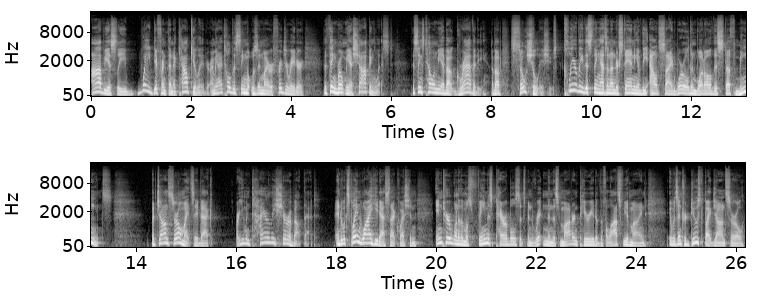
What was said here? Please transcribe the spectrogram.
obviously way different than a calculator. I mean, I told this thing what was in my refrigerator. The thing wrote me a shopping list. This thing's telling me about gravity, about social issues. Clearly, this thing has an understanding of the outside world and what all this stuff means. But John Searle might say back, Are you entirely sure about that? And to explain why he'd ask that question, Enter one of the most famous parables that's been written in this modern period of the philosophy of mind. It was introduced by John Searle.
